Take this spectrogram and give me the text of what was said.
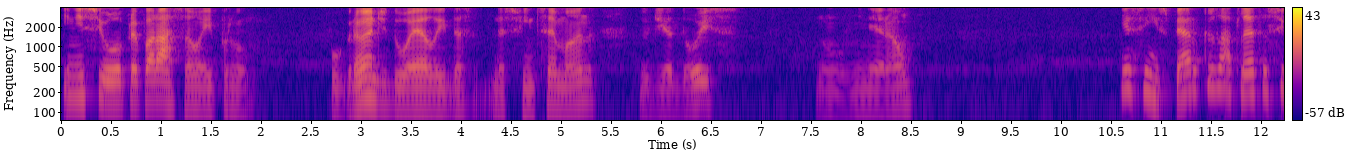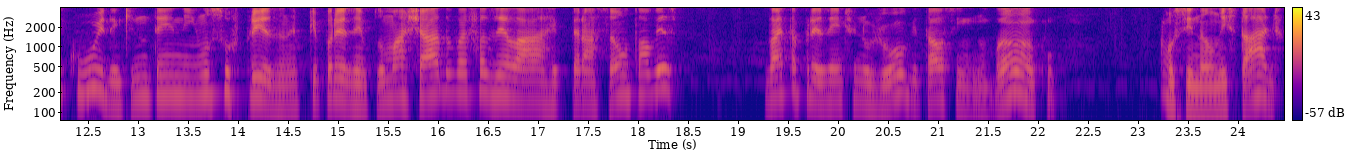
iniciou a preparação aí para o grande duelo aí desse, desse fim de semana, do dia 2, no Mineirão. E assim, espero que os atletas se cuidem, que não tenha nenhuma surpresa, né? Porque, por exemplo, o Machado vai fazer lá a recuperação, talvez vai estar presente no jogo e tal, assim, no banco, ou se não no estádio.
